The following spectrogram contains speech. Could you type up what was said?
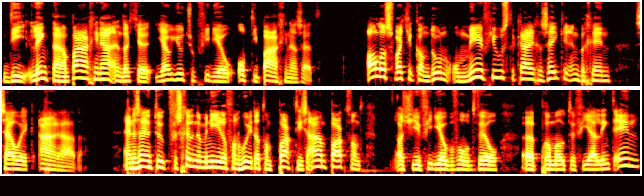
die linkt naar een pagina en dat je jouw YouTube video op die pagina zet. Alles wat je kan doen om meer views te krijgen, zeker in het begin, zou ik aanraden. En er zijn natuurlijk verschillende manieren van hoe je dat dan praktisch aanpakt. Want als je je video bijvoorbeeld wil uh, promoten via LinkedIn,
